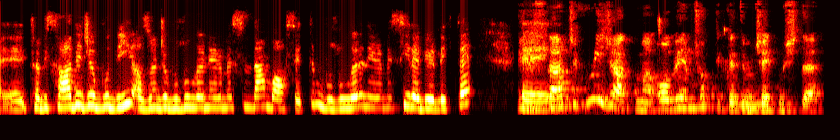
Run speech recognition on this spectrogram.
e, tabii sadece bu değil. Az önce buzulların erimesinden bahsettim. Buzulların erimesiyle birlikte Virüsler çıkmayacak mı? O benim çok dikkatimi çekmişti.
